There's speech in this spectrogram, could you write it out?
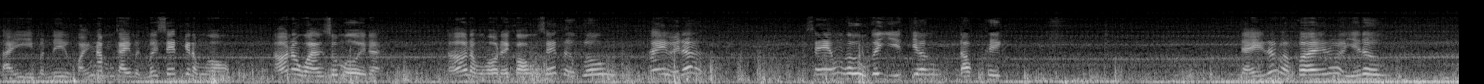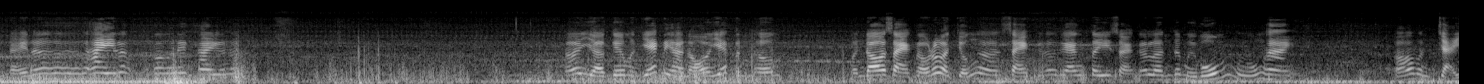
Tại vì mình đi được khoảng 5 cây mình mới xét cái đồng hồ. Đó, nó qua số 10 nè. Đó, đồng hồ này còn xét được luôn. Hay vậy đó. Xe không hư một cái gì hết trơn. Độc thiệt. Chạy rất là phê, rất là dễ thương chạy nó hay lắm có cái nét hay của nó. Đó, giờ kêu mình giác đi Hà Nội giác bình thường. Mình đo sạc rồi rất là chuẩn ờ, sạc nó gan ti sạc nó lên tới 14 14 đó mình chạy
